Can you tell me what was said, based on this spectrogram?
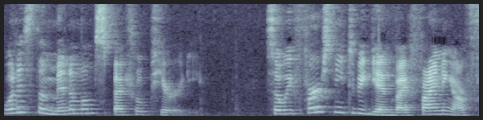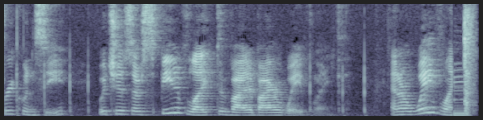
What is the minimum spectral purity? So we first need to begin by finding our frequency, which is our speed of light divided by our wavelength. And our wavelength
